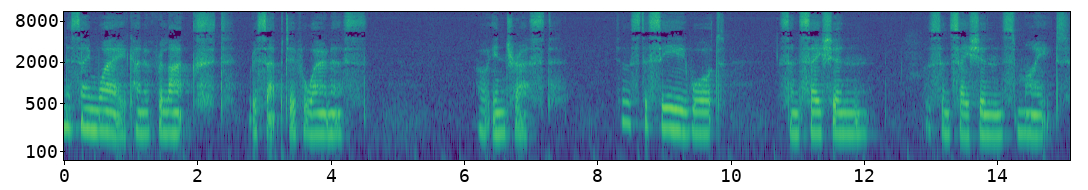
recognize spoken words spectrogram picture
In the same way, kind of relaxed, receptive awareness or interest, just to see what sensation, the sensations might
